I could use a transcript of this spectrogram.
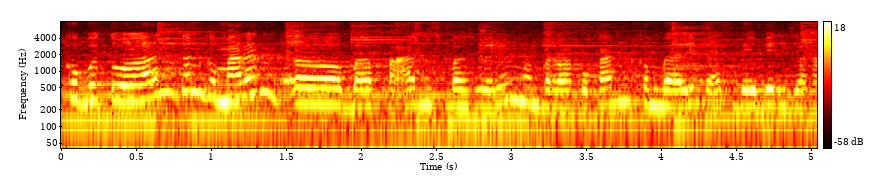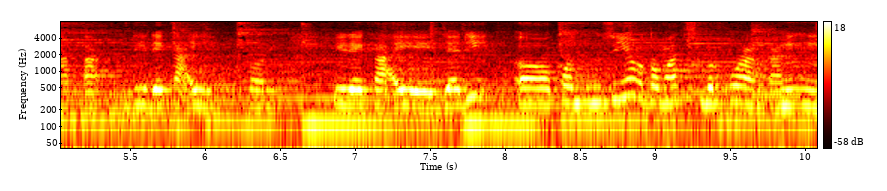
kebetulan kan kemarin eh, Bapak Anies Baswedan memperlakukan kembali PSBB di Jakarta di DKI sorry di DKI jadi eh, konsumsinya otomatis berkurang kan Mm-mm.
